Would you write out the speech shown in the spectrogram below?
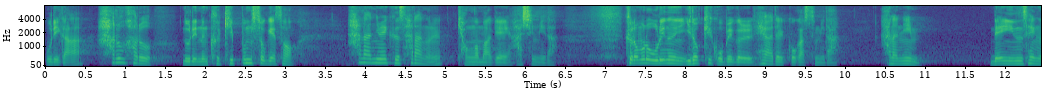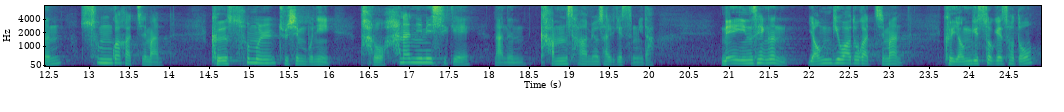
우리가 하루하루 누리는 그 기쁨 속에서 하나님의 그 사랑을 경험하게 하십니다. 그러므로 우리는 이렇게 고백을 해야 될 것 같습니다. 하나님, 내 인생은 숨과 같지만 그 숨을 주신 분이 바로 하나님이시기에 나는 감사하며 살겠습니다. 내 인생은 연기와도 같지만 그 연기 속에서도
